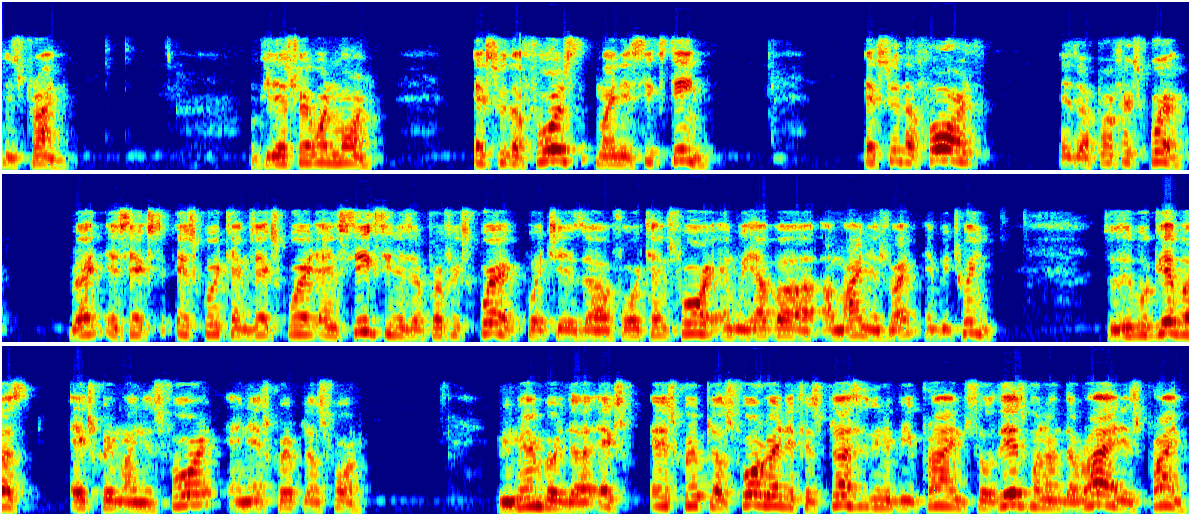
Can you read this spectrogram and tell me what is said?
It's prime. Okay, let's try one more. x to the fourth minus 16. x to the fourth is a perfect square, right? It's x, x squared times x squared, and 16 is a perfect square, which is uh, 4 times 4, and we have a, a minus, right, in between. So this will give us x squared minus 4 and x squared plus 4. Remember the x, x squared plus 4, right? If it's plus, it's going to be prime. So this one on the right is prime.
